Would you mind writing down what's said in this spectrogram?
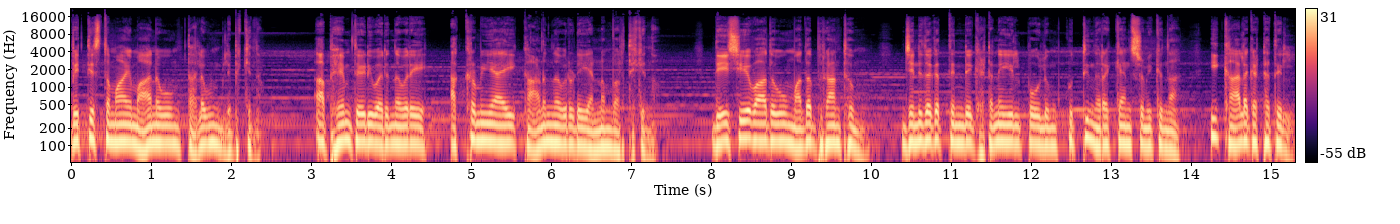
വ്യത്യസ്തമായ മാനവും തലവും ലഭിക്കുന്നു. അഭയം തേടി വരുന്നവരെ അക്രമിയായി കാണുന്നവരുടെ എണ്ണം വർദ്ധിക്കുന്നു. ദേശീയവാദവും മതഭ്രാന്തും ജനിതകത്തിന്റെ ഘടനയിൽ പോലും കുത്തി നിറയ്ക്കാൻ ശ്രമിക്കുന്ന ഈ കാലഘട്ടത്തിൽ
